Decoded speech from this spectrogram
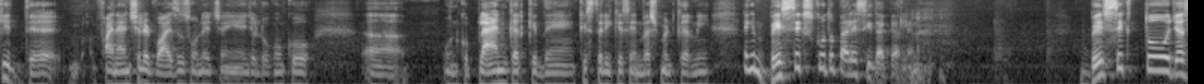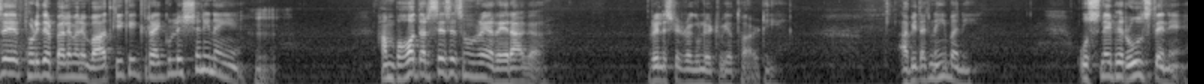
کہ فائنینشیل ایڈوائزرس ہونے چاہئیں جو لوگوں کو ان کو پلان کر کے دیں کس طریقے سے انویسٹمنٹ کرنی لیکن بیسکس کو تو پہلے سیدھا کر لینا بیسکس بیسک تو جیسے تھوڑی دیر پہلے میں نے بات کی کہ ایک ریگولیشن ہی نہیں ہے ہم بہت عرصے سے سن رہے ہیں ریرا کا ریئل اسٹیٹ ریگولیٹری اتھارٹی ابھی تک نہیں بنی اس نے بھی رولس دینے ہیں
